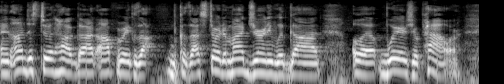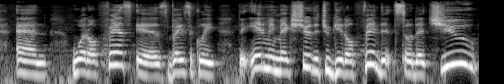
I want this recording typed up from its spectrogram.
and understood how God operates, because I, because I started my journey with God, uh, where's your power? And what offense is, basically, the enemy makes sure that you get offended so that you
